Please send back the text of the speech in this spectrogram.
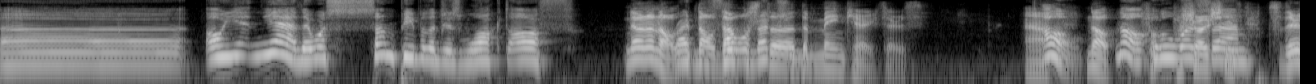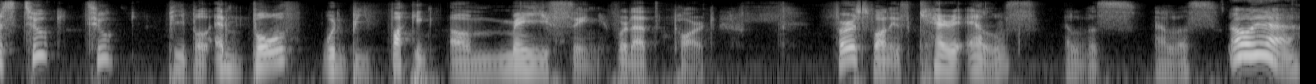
Uh oh yeah yeah. There was some people that just walked off. No, no, no, Right no. That was the production. the main characters. Uh, Oh, no, no, for- who for was, um, So there's two two people, and both would be fucking amazing for that part. First one is Cary Elwes, Elvis, Elvis, Oh yeah.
